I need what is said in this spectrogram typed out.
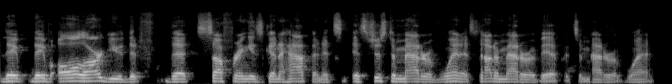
They they've all argued that that suffering is going to happen. It's it's just a matter of when. It's not a matter of if. It's a matter of when.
